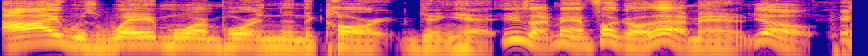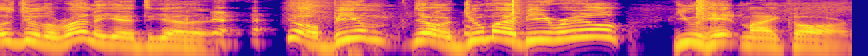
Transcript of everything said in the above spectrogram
I was way more important than the car getting hit. He's like, man, fuck all that, man. Yo, let's do the renegade together. Yo, be yo, do my BeReal. You hit my car.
